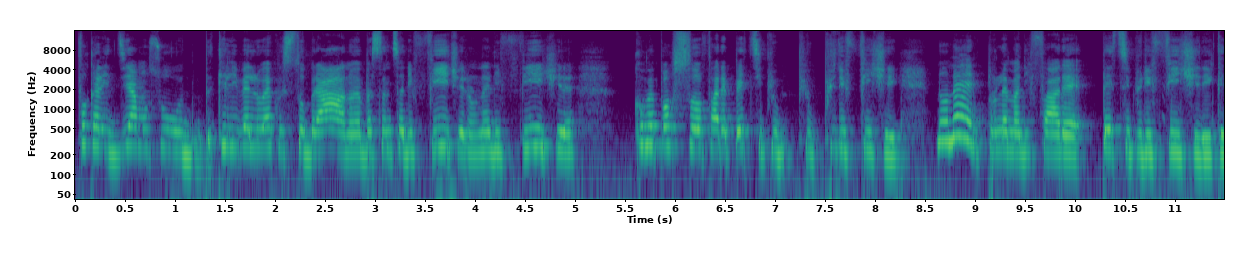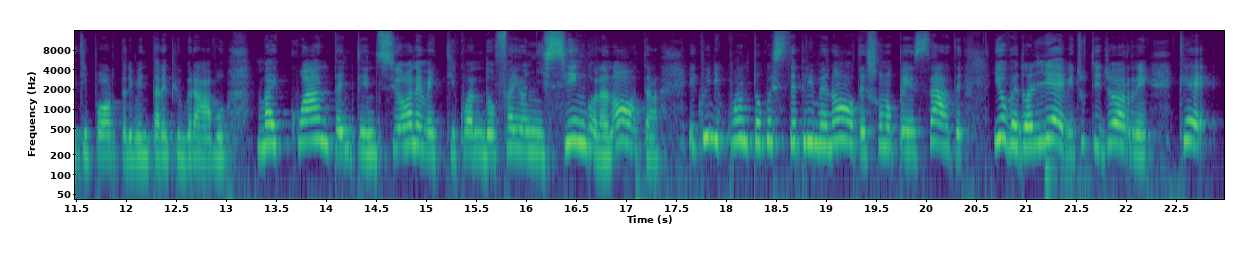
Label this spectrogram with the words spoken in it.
focalizziamo su che livello è questo brano, è abbastanza difficile, non è difficile, come posso fare pezzi più, più, più, difficili. Non è il problema di fare pezzi più difficili che ti porta a diventare più bravo, ma è quanta intenzione metti quando fai ogni singola nota e quindi quanto queste prime note sono pensate. Io vedo allievi tutti i giorni che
